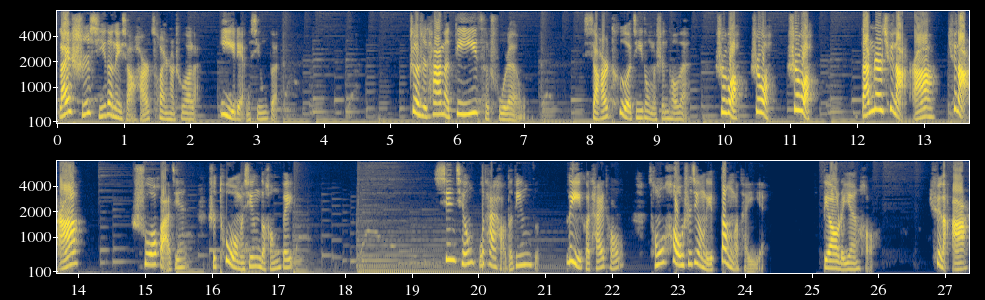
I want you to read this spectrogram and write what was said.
来实习的那小孩窜上车来，一脸的兴奋。这是他呢第一次出任务，小孩特激动的伸头问：“师傅，师傅，师傅，咱们这是去哪儿啊？去哪儿啊？”说话间是唾沫星子横飞。心情不太好的钉子立刻抬头从后视镜里瞪了他一眼，叼着烟吼：“去哪儿？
